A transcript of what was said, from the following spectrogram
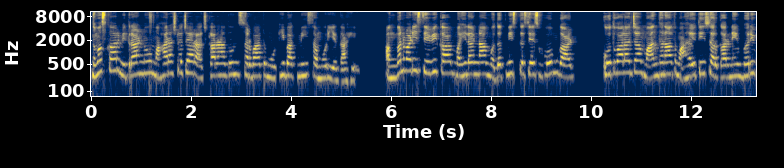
नमस्कार मित्रांनो महाराष्ट्राच्या राजकारणातून सर्वात मोठी बातमी समोर येत आहे. अंगणवाडी सेविका महिलांना मदतनीस तसेच होमगार्ड कोतवालांच्या मानधनात महायुती सरकारने भरीव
